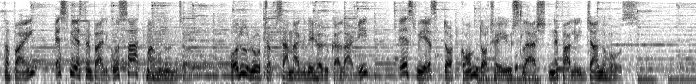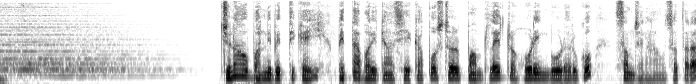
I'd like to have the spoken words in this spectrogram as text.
तपाईँ एसपिएस नेपालीको साथमा हुनुहुन्छ। अरू रोचक सामग्रीहरूका लागि SBS dot com dot slash Nepali जानुहोस्। चुनाव भन्ने बित्तिकै भित्ताभरि टाँसिएका पोस्टर पम्पलेट र होर्डिङ बोर्डहरूको सम्झना आउँछ तर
